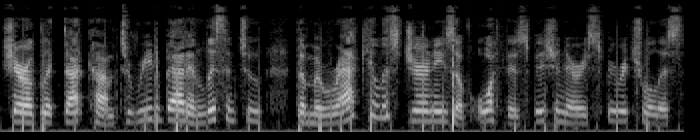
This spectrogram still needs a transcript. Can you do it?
CherylGlick.com, to read about and listen to the miraculous journeys of authors, visionaries, spiritualists,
